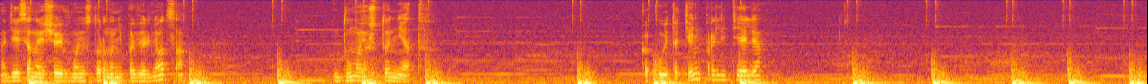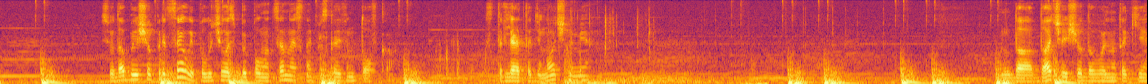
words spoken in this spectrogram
Надеюсь, она еще и в мою сторону не повернется. Думаю, что нет. Какую-то тень пролетели. Сюда бы еще прицел, и получилась бы полноценная снайперская винтовка. Стреляет одиночными. Да, дача еще довольно-таки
